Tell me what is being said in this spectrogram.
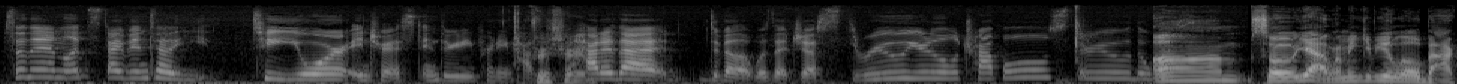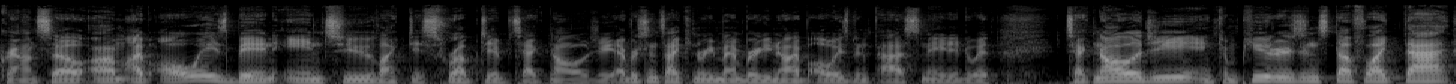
So then let's dive into to your interest in 3D printing houses. Sure. how did that develop? Was that just through your little travels through the West? Um, so yeah, let me give you a little background. So, um, I've always been into like disruptive technology ever since I can remember. You know, I've always been fascinated with technology and computers and stuff like that.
